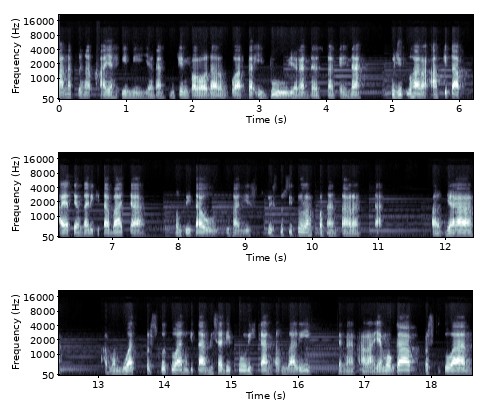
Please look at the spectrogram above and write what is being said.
anak dengan ayah ini ya kan mungkin kalau dalam keluarga ibu ya kan dan sebagainya nah puji Tuhan Alkitab ayat yang tadi kita baca memberitahu Tuhan Yesus Kristus itulah pengantara kita. Dia uh, membuat persekutuan kita bisa dipulihkan kembali dengan Allah. Ya moga persekutuan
